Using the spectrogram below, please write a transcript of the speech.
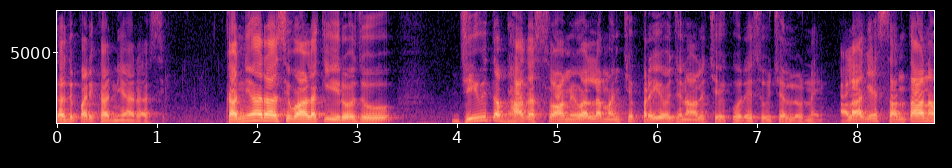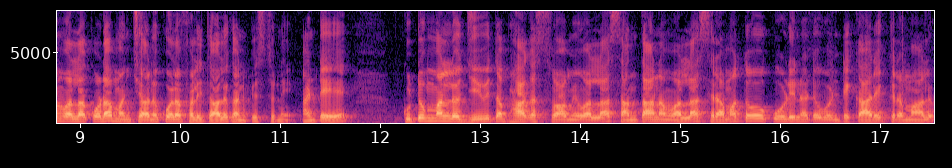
తదుపరి కన్యారాశి. కన్యారాశి వాళ్ళకి ఈరోజు జీవిత భాగస్వామి వల్ల మంచి ప్రయోజనాలు చేకూరే సూచనలు ఉన్నాయి. అలాగే సంతానం వల్ల కూడా మంచి అనుకూల ఫలితాలు కనిపిస్తున్నాయి. అంటే కుటుంబంలో జీవిత భాగస్వామి వల్ల సంతానం వల్ల శ్రమతో కూడినటువంటి కార్యక్రమాలు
